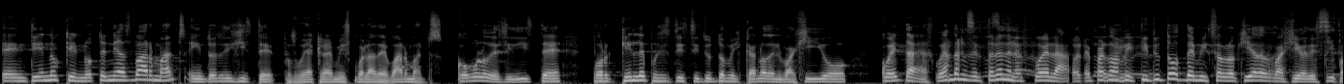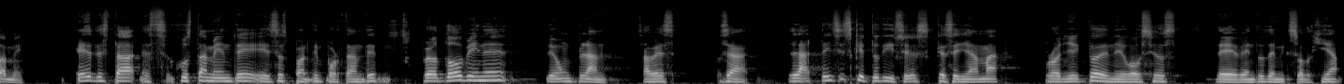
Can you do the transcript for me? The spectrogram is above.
entiendo que no tenías barmans y entonces dijiste, pues voy a crear mi escuela de barmans. ¿Cómo lo decidiste? ¿Por qué le pusiste Instituto Mexicano del Bajío? Cuéntanos, cuéntanos la historia de la escuela. Eh, perdón, Instituto de Mixología del Bajío, discúlpame. Está, es justamente, eso es parte importante, pero todo viene de un plan, ¿sabes? O sea, la tesis que tú dices, que se llama Proyecto de Negocios de Eventos de Mixología,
